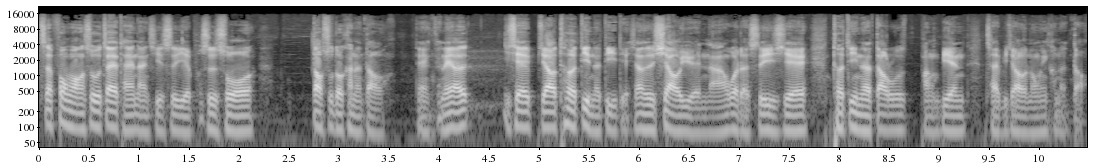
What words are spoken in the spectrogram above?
这凤凰树在台南其实也不是说到处都看得到，对，可能要一些比较特定的地点，像是校园啊，或者是一些特定的道路旁边才比较容易看得到。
